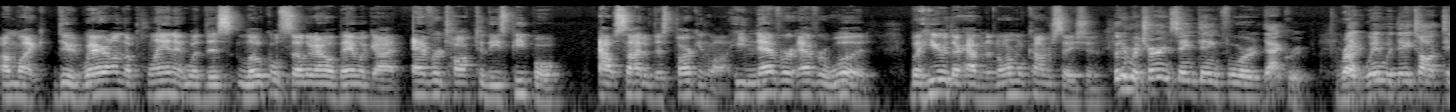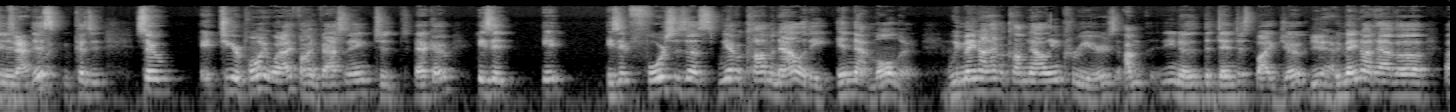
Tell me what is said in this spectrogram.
I'm like, dude, where on the planet would this local Southern Alabama guy ever talk to these people outside of this parking lot? He never ever would. But here they're having a normal conversation. But in return, same thing for that group. Right. Like when would they talk to Exactly. this? Because it, so it, to your point, what I find fascinating to echo is it it is it forces us. We have a commonality in that moment. We may not have a commonality in careers. I'm, you know, the dentist bike joke. Yeah. We may not have a, a,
